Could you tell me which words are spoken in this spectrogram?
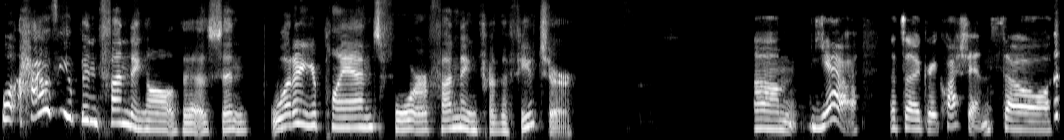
Well how have you been funding all this and what are your plans for funding for the future um yeah that's a great question. So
